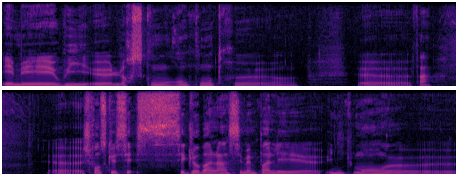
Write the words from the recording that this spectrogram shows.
et mais oui, lorsqu'on rencontre, enfin euh, je pense que c'est global, hein, c'est même pas les, uniquement euh,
